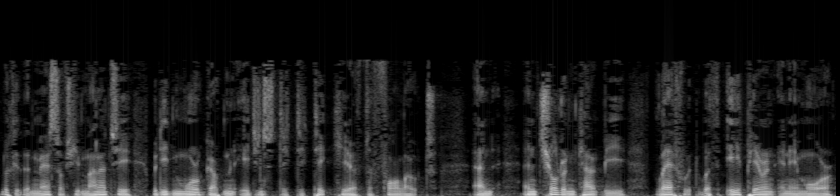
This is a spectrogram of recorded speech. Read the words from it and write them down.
look at the mess of humanity. We need more government agents to, to take care of the fallout. And, and children can't be left with, with a parent anymore,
